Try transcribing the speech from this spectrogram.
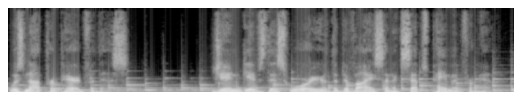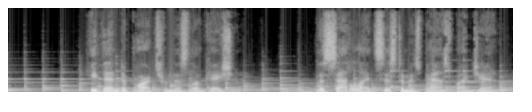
was not prepared for this. Jin gives this warrior the device and accepts payment from him. He then departs from this location. The satellite system is passed by Jin.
